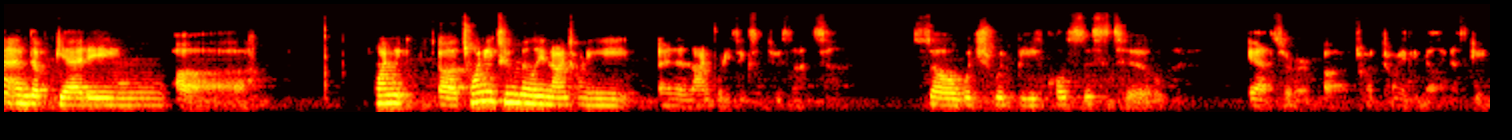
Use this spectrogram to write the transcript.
to end up getting uh, 20, uh, 22 million 928 and then 946 and 2 cents. So which would be closest to answer uh, 23 million gain.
